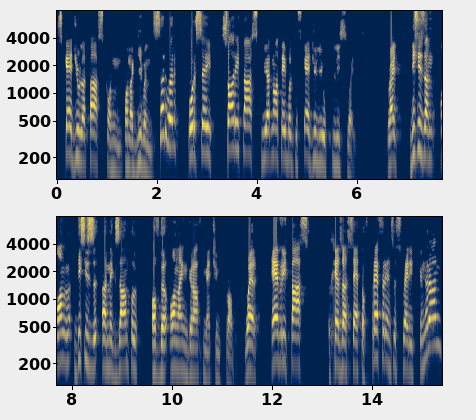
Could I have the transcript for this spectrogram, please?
schedule a task on, on a given server or say, sorry task, we are not able to schedule you, please wait, right? This is an, on, this is an example of the online graph matching problem where every task has a set of preferences where it can run.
